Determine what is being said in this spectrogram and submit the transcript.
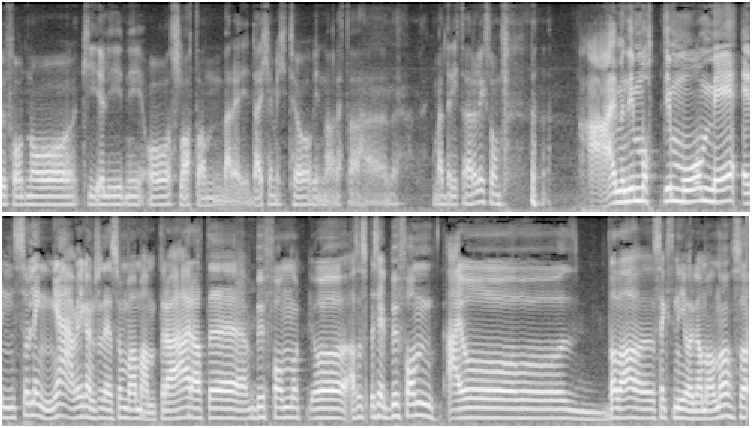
Buffon og Kielini og Zlatan bare De kommer ikke til å vinne dette her. Det kommer jeg drite i liksom. Nei, men de, må, de må med enn så lenge, er vel kanskje det som var mantraet her. At uh, Buffon og, og, Altså Spesielt Buffon er jo Hva da? 69 år gammel nå. Så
